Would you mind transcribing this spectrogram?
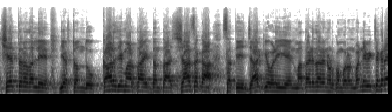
ಕ್ಷೇತ್ರದಲ್ಲಿ ಎಷ್ಟೊಂದು ಕಾಳಜಿ ಮಾಡ್ತಾ ಇದ್ದಂಥ ಶಾಸಕ ಸತೀಶ್ ಜಾರಕಿಹೊಳಿ ಏನು ಮಾತಾಡಿದ್ದಾರೆ ನೋಡ್ಕೊಂಬರೋಣ ಬನ್ನಿ ವೀಕ್ಷಕರೇ.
